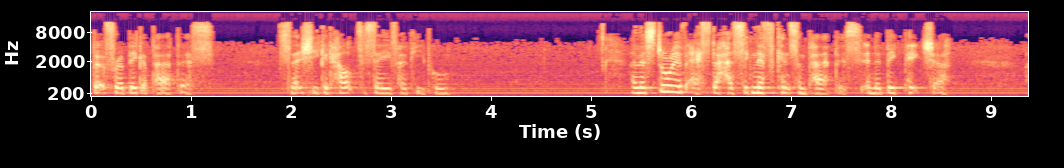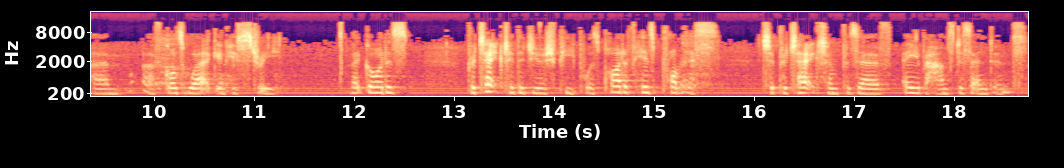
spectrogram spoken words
but for a bigger purpose, so that she could help to save her people. And the story of Esther has significance and purpose in the big picture um, of God's work in history. That God has protected the Jewish people as part of his promise to protect and preserve Abraham's descendant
